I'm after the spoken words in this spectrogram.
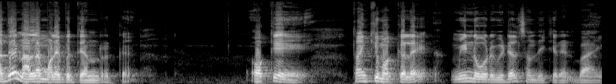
அது நல்ல முளைப்பு திறன் இருக்குது ஓகே. தேங்க்யூ மக்களை. மீண்டும் ஒரு வீடியோவில் சந்திக்கிறேன். பாய்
